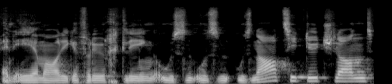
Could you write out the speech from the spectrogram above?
ein ehemaliger Flüchtling aus, aus, aus Nazi-Deutschland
